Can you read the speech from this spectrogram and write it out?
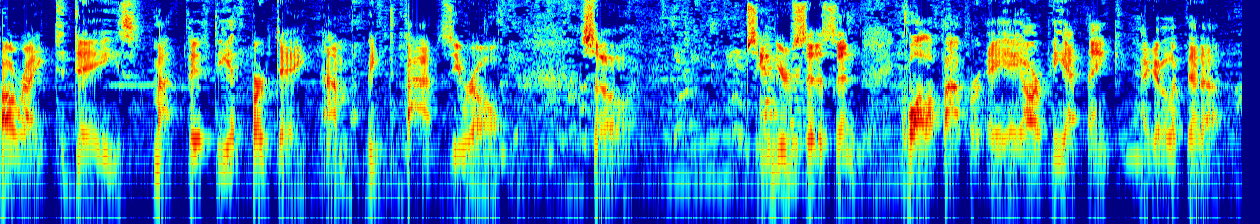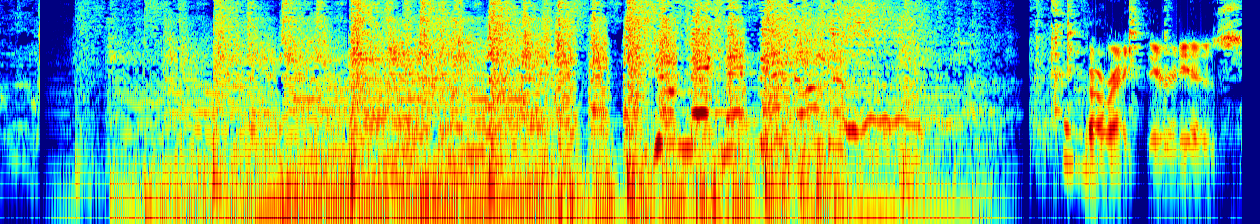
All right, today's my 50th birthday. I'm big 5 0. So, senior citizen. Qualify for AARP, I think. I gotta look that up. All right, there it is.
